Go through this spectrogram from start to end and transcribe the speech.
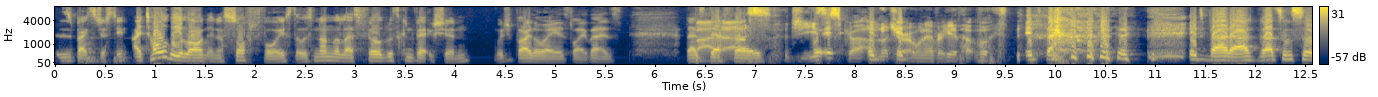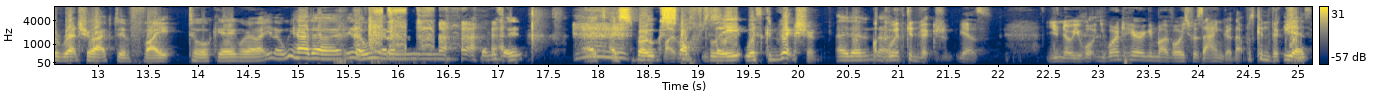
this is back to Justine. I told Elon in a soft voice that was nonetheless filled with conviction, which, by the way, is like that is that's defo. Jesus it- Christ! I'm not sure it- I want to ever hear that voice. it's ba- it's badass. But that's also retroactive fight talking. Where like, you know we had a you know we had a. I, I spoke softly with conviction. I didn't know. With conviction, yes. You know, you what you weren't hearing in my voice was anger. That was conviction. Yes.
